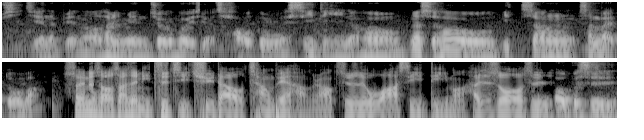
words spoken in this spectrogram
习街那边，然后它里面就会有超多 CD，然后那时候一张三百多吧。所以那时候算是你自己去到唱片行，然后就是挖 CD 吗？还是说是哦，不是，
